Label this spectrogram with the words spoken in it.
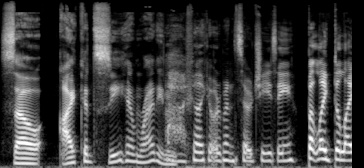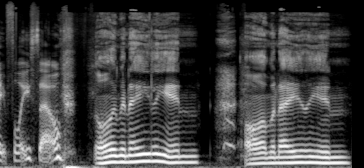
So I could see him writing. Oh, I feel like it would have been so cheesy, but like delightfully so. I'm an alien. I'm an alien.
